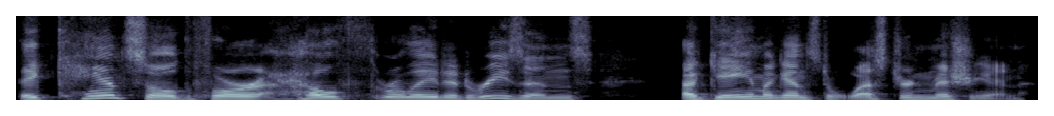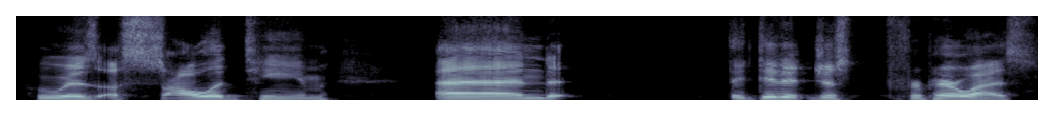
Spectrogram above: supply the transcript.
they canceled for health related reasons a game against Western Michigan, who is a solid team. And they did it just for pairwise,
